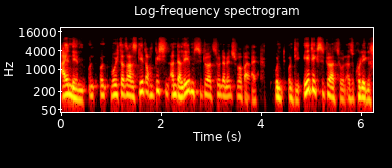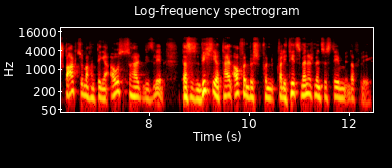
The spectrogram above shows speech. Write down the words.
einnehmen und, und wo ich dann sage, es geht auch ein bisschen an der Lebenssituation der Menschen vorbei. Und, und die Ethiksituation, also Kollegen stark zu machen, Dinge auszuhalten, die sie leben, das ist ein wichtiger Teil auch von, von Qualitätsmanagementsystemen in der Pflege.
